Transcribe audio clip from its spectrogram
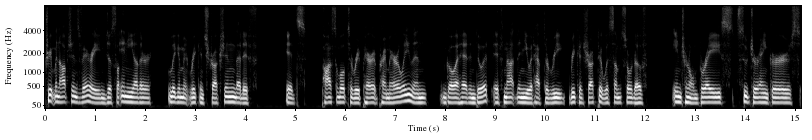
treatment options vary, just like any other ligament reconstruction, that if it's possible to repair it primarily, then go ahead and do it. If not, then you would have to re- reconstruct it with some sort of internal brace, suture anchors,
